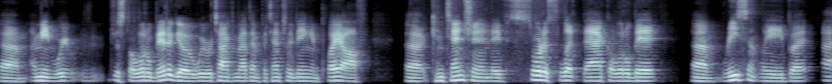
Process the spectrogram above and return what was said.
Um, I mean, we're just a little bit ago we were talking about them potentially being in playoff uh, contention. They've sort of slipped back a little bit um, recently, but I,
